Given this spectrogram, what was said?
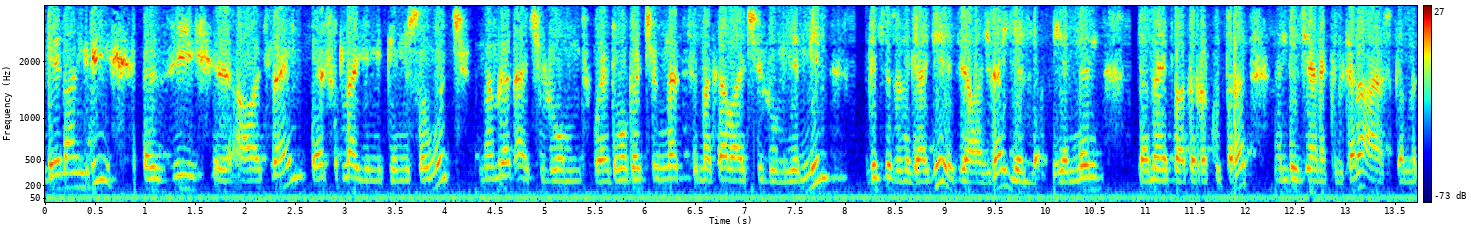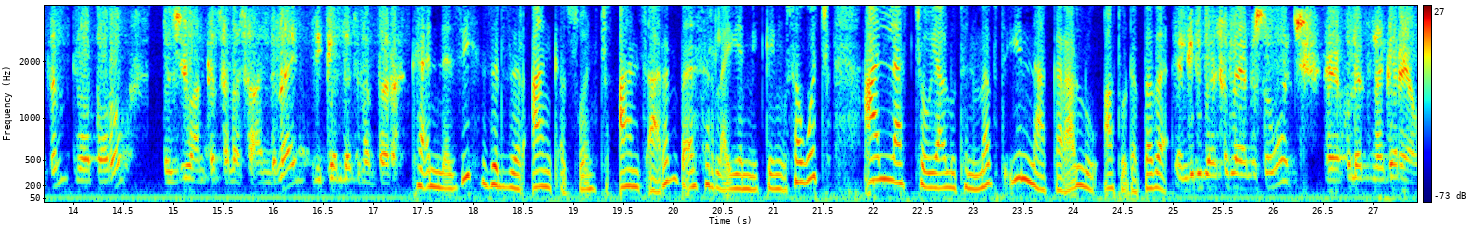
ሌላ እንግዲህ በዚህ አዋጅ ላይ በእስር ላይ የሚገኙ ሰዎች መምረጥ አይችሉም ወይም ደግሞ በእጩነት መቅረብ አይችሉም የሚል ግልጽ ድንጋጌ እዚህ አዋጅ ላይ የለም። ይህንን ለማየት ባደረግኩት ጥረት እንደዚህ አይነት ክልከላ አያስቀምጥም። ኖሮ በዚሁ አንቀጽ ሰላሳ አንድ ላይ ይገለጽ ነበረ። ከእነዚህ ዝርዝር አንቀጾች አንጻርም በእስር ላይ የሚገኙ ሰዎች አላቸው ያሉትን መብት ይናገራሉ። አቶ ደበበ እንግዲህ በእስር ላይ ያሉ ሰዎች ሁለት ነገር ያው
